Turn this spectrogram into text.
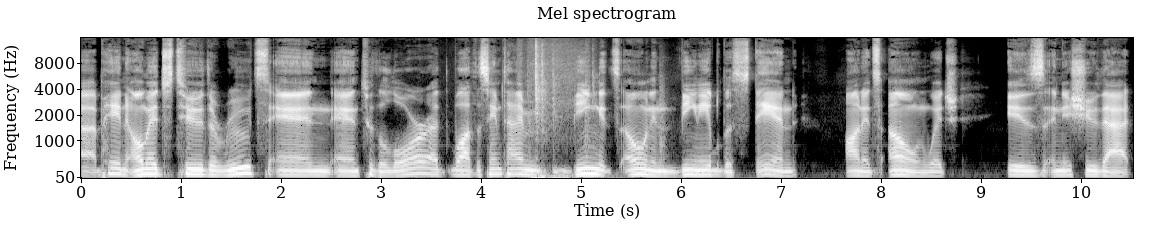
uh, paying homage to the roots and and to the lore, at- while at the same time being its own and being able to stand on its own, which is an issue that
